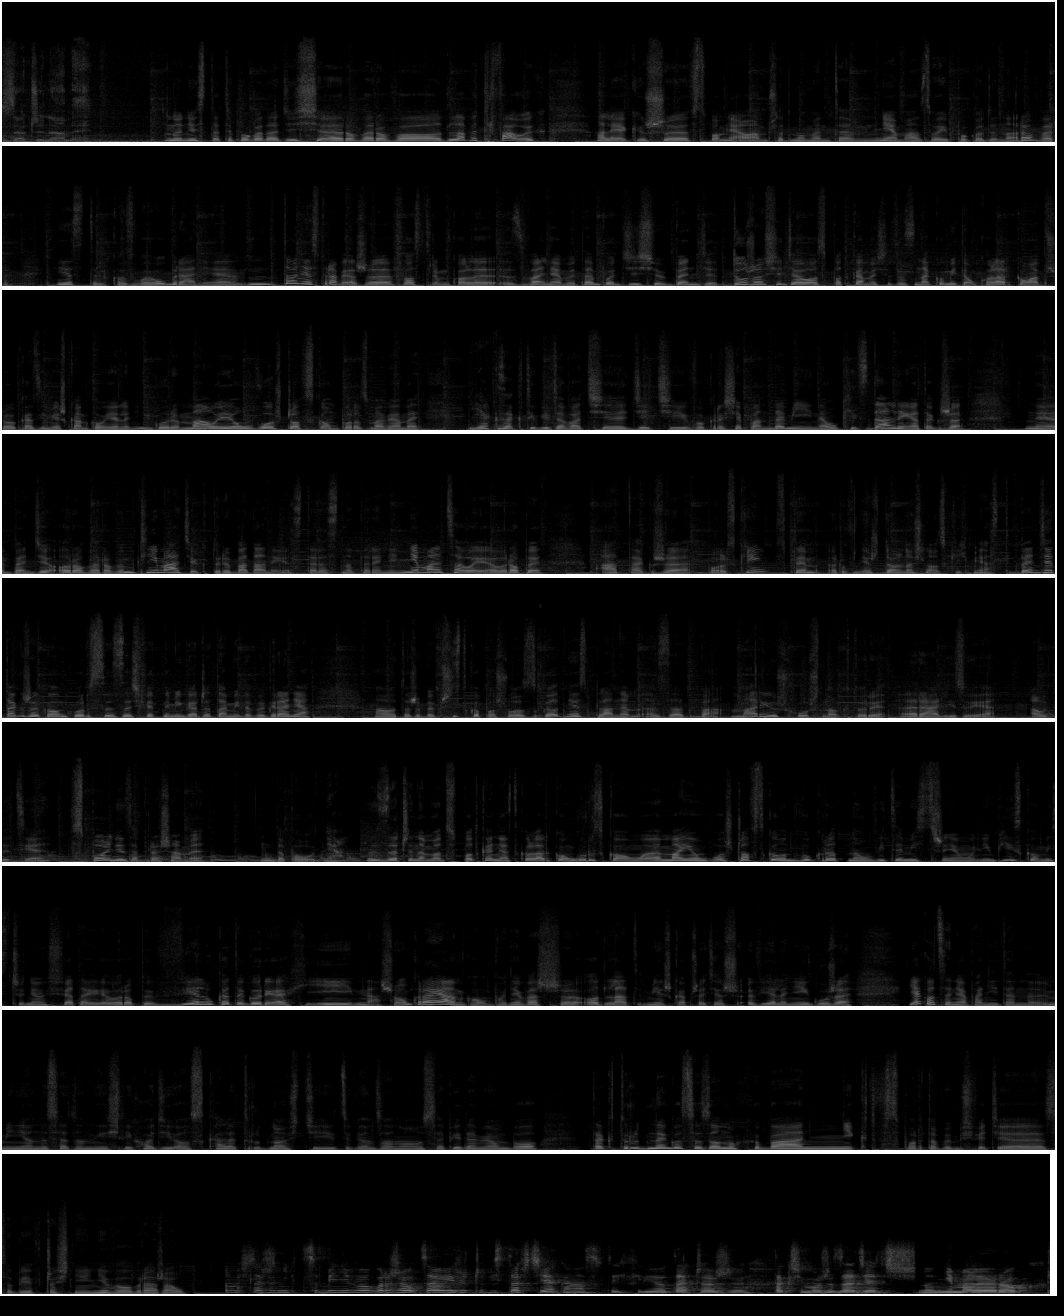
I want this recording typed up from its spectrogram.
Zaczynamy. No niestety pogoda dziś rowerowo dla wytrwałych, ale jak już e, wspomniałam przed momentem, nie ma złej pogody na rower, jest tylko złe ubranie. To nie sprawia, że w ostrym kole zwalniamy tempo. Dziś będzie dużo się działo, spotkamy się ze znakomitą kolarką, a przy okazji mieszkanką Jeleniej Góry Małą Włoszczowską porozmawiamy, jak zaktywizować dzieci w okresie pandemii i nauki zdalnej, a także e, będzie o rowerowym klimacie, który badany jest teraz na terenie niemal całej Europy, a także Polski, w tym również dolnośląskich miast. Będzie także konkurs ze świetnymi gadżetami do wygrania, a o to, żeby wszystko poszło zgodnie z planem zadba Mariusz Huszno, który realizuje audycję. Wspólnie zapraszamy do południa. Zaczynamy od spotkania z kolarką górską Mają Włoszczowską, dwukrotną wicemistrzynią olimpijską, mistrzynią świata i Europy w wielu kategoriach i naszą krajanką, ponieważ od lat mieszka przecież w Jeleniej Górze. Jak ocenia Pani ten miniony sezon, jeśli chodzi o skalę trudności związaną z epidemią? Bo tak trudnego sezonu chyba nikt w sportowym świecie sobie wcześniej nie wyobrażał. No myślę, że nikt sobie nie wyobrażał całej rzeczywistości, jaka nas w tej chwili otacza, że tak się może zadziać. No niemal rok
